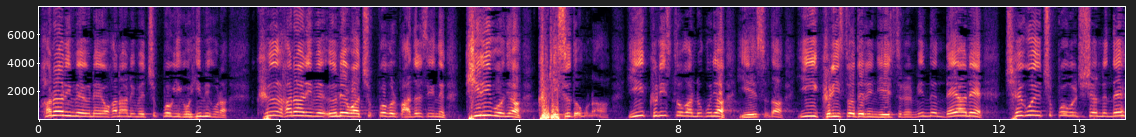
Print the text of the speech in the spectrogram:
하나님의 은혜요, 하나님의 축복이고 힘이구나. 그 하나님의 은혜와 축복을 받을 수 있는 길이 뭐냐? 그리스도구나. 이 그리스도가 누구냐? 예수다. 이 그리스도 되는 예수를 믿는 내 안에 최고의 축복을 주셨는데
